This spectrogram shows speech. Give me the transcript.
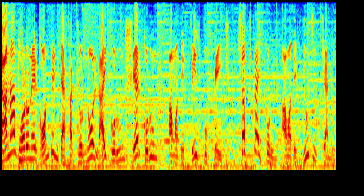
নানা ধরনের কন্টেন্ট দেখার জন্য লাইক করুন শেয়ার করুন আমাদের ফেসবুক পেজ সাবস্ক্রাইব করুন আমাদের ইউটিউব চ্যানেল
